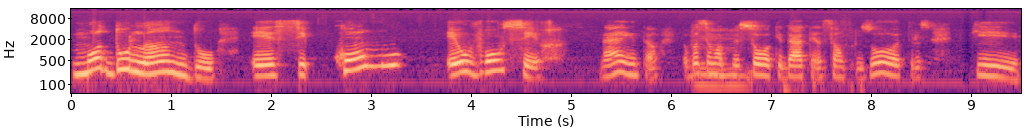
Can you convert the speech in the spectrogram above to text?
modulando esse como eu vou ser, né? Então, eu vou ser uma hum. pessoa que dá atenção para os outros, que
